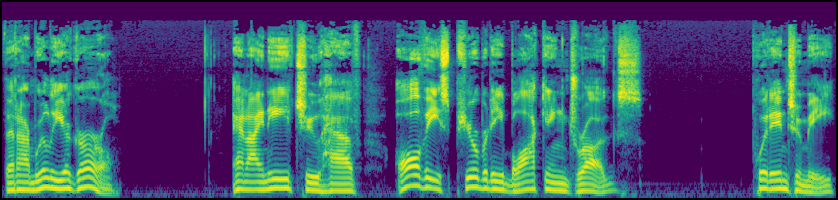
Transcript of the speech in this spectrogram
that I'm really a girl and I need to have all these puberty blocking drugs put into me,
